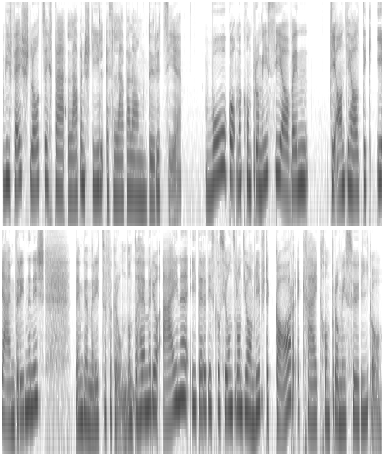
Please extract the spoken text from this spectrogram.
wie fest lässt sich dieser Lebensstil ein Leben lang durchziehen? Wo geht man Kompromisse an, wenn die Anti-Haltung in einem drinnen ist, dem gehen wir jetzt auf den Grund. Und da haben wir ja einen in dieser Diskussionsrunde, der am liebsten gar keinen Kompromiss eingehen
